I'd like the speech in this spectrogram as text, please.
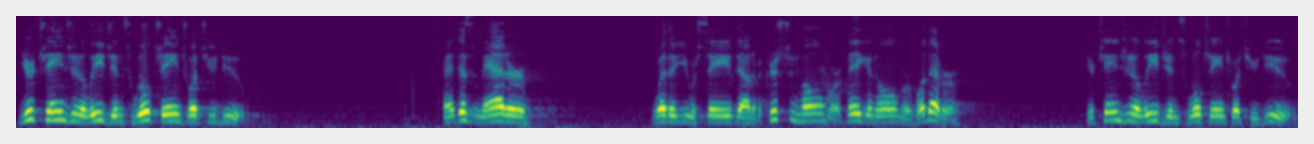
Your change in allegiance will change what you do. And it doesn't matter whether you were saved out of a Christian home or a pagan home or whatever. Your change in allegiance will change what you do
